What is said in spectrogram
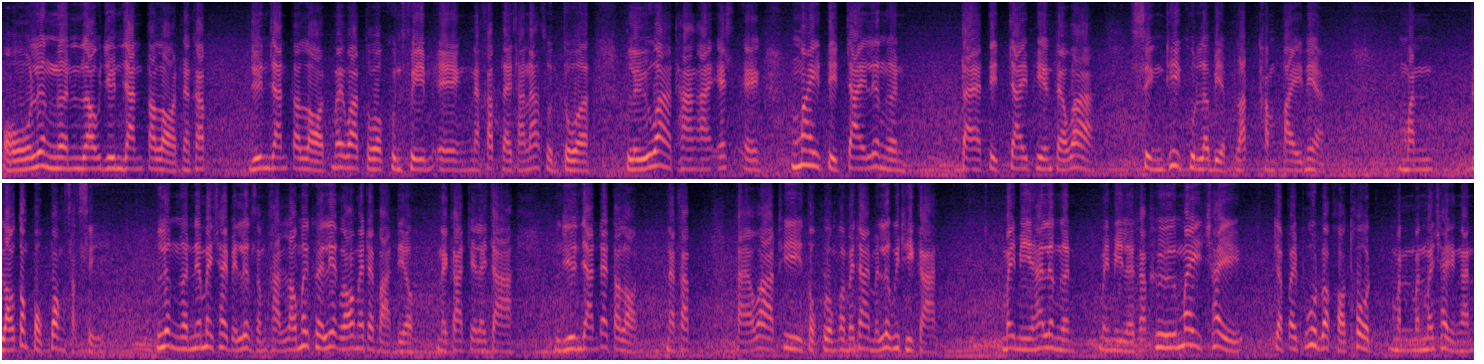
โอ้เรื่องเงินเรายืนยันตลอดนะครับ ยืนยันตลอดไม่ว่าตัวคุณฟิล์มเองนะครับในฐานะส่วนตัว หรือว่าทาง IS เองไม่ติดใจเรื่องเงิน แต่ติดใจเพียงแต่ว่าสิ่งที่คุณระเบียบรัฐทำไปเนี่ยมันเราต้องปกป้องศักดิ์ศรี เรื่องเงินเนี่ยไม่ใช่เป็นเรื่องสำคัญ เราไม่เคยเรียกร้องแม้แต่บาทเดียว ในการเจรจายืนยันได้ตลอดนะครับแต่ว่าที่ตกลงกันไม่ได้มันเรื่องวิธีการ ไม่มีให้เรื่องเงินไม่มีเลยครับ คือไม่ใช่จะไปพูดว่าขอโทษมันมันไม่ใช่อย่างนั้น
